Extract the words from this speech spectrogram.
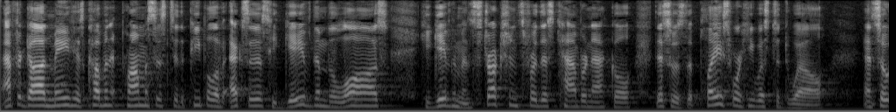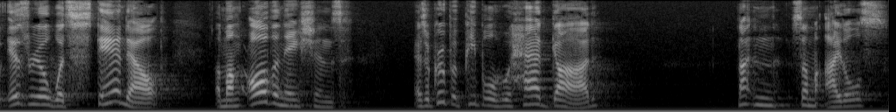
After God made his covenant promises to the people of Exodus, he gave them the laws, he gave them instructions for this tabernacle. This was the place where he was to dwell. And so Israel would stand out among all the nations as a group of people who had God, not in some idols,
